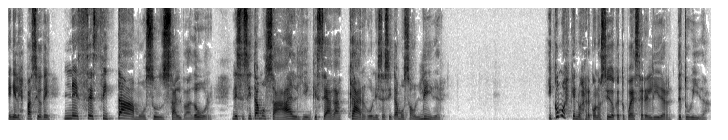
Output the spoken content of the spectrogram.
en el espacio de necesitamos un Salvador, necesitamos a alguien que se haga cargo, necesitamos a un líder. ¿Y cómo es que no has reconocido que tú puedes ser el líder de tu vida?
